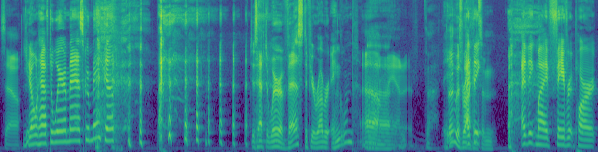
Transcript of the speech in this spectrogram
So you don't have to wear a mask or makeup. just have to wear a vest if you're Robert Englund. oh Uh, man, he was I rocking think- some. I think my favorite part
